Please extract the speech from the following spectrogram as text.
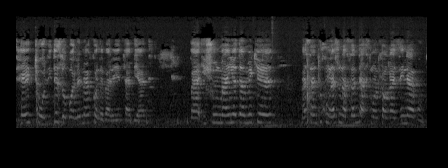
هی تولید زباله نکنه برای طبیعت. و ایشون من یادمه که مثلا تو خونهشون اصلا دستمال کاغذی نبود.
